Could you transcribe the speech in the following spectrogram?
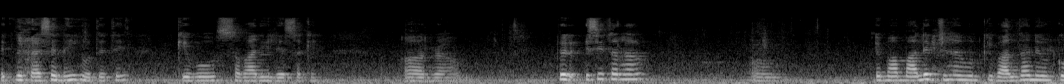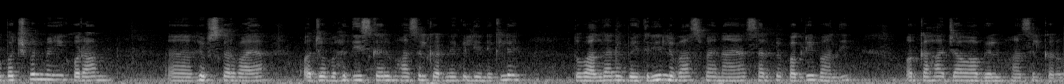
اتنے پیسے نہیں ہوتے تھے کہ وہ سواری لے سکیں۔ اور پھر اسی طرح امام مالک جو ہیں، ان کی والدہ نے ان کو بچپن میں ہی قرآن حفظ کروایا اور جب حدیث کا علم حاصل کرنے کے لیے نکلے تو والدہ نے بہترین لباس پہنایا، سر پہ پگڑی باندھی اور کہا، جاؤ آپ علم حاصل کرو۔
